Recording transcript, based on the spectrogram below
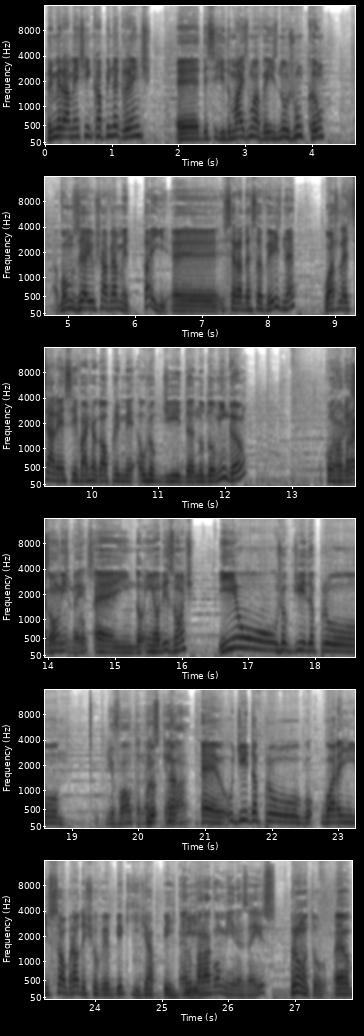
Primeiramente em Campina Grande, é, decidido mais uma vez no Juncão. Vamos ver aí o chaveamento. Tá aí. é, será dessa vez, né? O Atlético Cearense vai jogar o, primeiro, o jogo de ida no Domingão. Contra No o Horizonte, não é em, em Horizonte. E o, o jogo de ida pro. De volta, né? pro- Isso que é não, lá. é, o de ida pro Gu- Guarani de Sobral, deixa eu ver bem aqui, já perdi. É no Paragominas, é isso? Pronto, é, o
